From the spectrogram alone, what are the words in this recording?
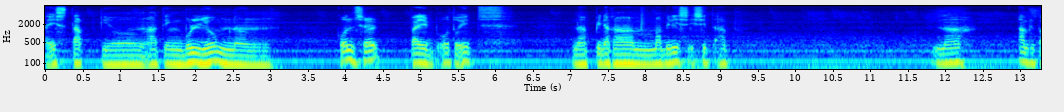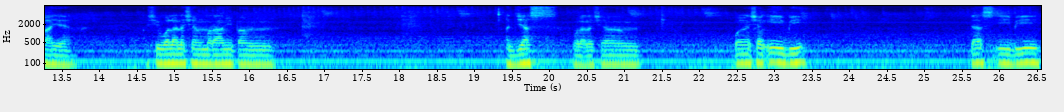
na-stock yung ating volume ng concert 508 na pinaka mabilis i-sit up na amplifier. Kasi wala na siyang marami pang adjust wala na siyang wala na siyang EB dash EB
